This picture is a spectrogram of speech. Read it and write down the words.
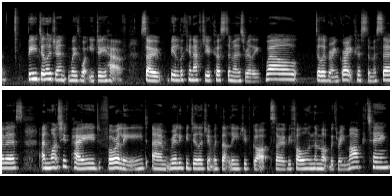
be diligent with what you do have. So, be looking after your customers really well delivering great customer service. And once you've paid for a lead, um, really be diligent with that lead you've got. So be following them up with remarketing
